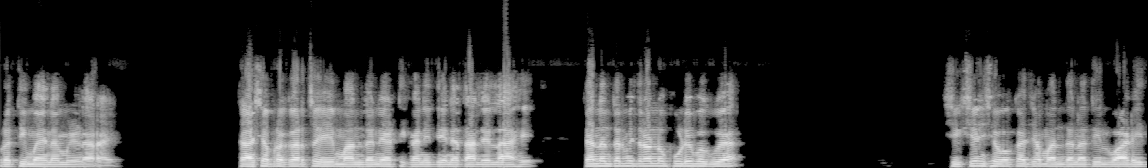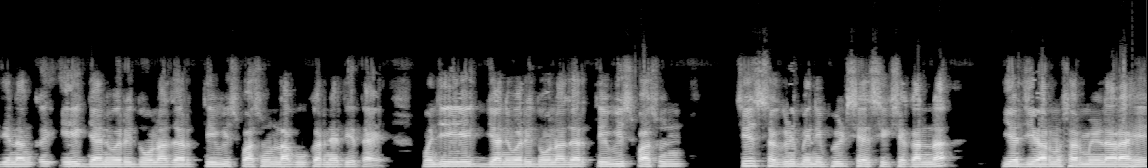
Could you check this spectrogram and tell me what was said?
प्रति महिना मिळणार आहे. तर अशा प्रकारचं हे मानधन या ठिकाणी देण्यात आलेलं आहे. त्यानंतर मित्रांनो पुढे बघूया. शिक्षण सेवकाच्या मानधनातील वाढ ही दिनांक एक जानेवारी दोन हजार तेवीसपासून लागू करण्यात येत आहे. म्हणजे एक जानेवारी दोन हजार तेवीस पासूनचे सगळे बेनिफिट्स या शिक्षकांना या जी आरनुसार मिळणार आहे.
